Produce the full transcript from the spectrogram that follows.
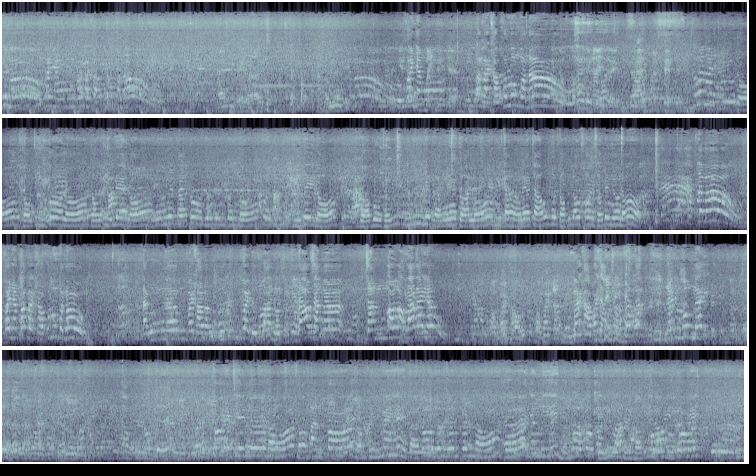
subscribe cho kênh Ghiền Mì Gõ Để không bỏ lỡ những video hấp dẫn coi nhầm ăn lại khẩu không luôn còn đâu nó thằng tìm co nó thằng tìm mẹ nó Nếu biết ta tô đưa bên con nó Coi đây đó Của bộ thứng Biết rằng nghe toàn nó Mi ta rằng nghe cháu Thôi cháu pin đông coi sở đây nhau nó Phương mô coi nhầm bắt lại khẩu không luôn còn đâu đặng vai khảo đặng gọi được ba người lao sang sang ở học lao đây đâu vai khảo vai đặng nhà chủ luôn đây coi trên mưa nó thòng thì có thòng thì mẹ cả tô đương đương cân nó ở nhân mỹ bướm lâu câu tính mà thường có khi nó đủ coi đi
